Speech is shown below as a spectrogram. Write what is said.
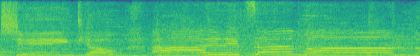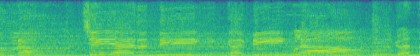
心跳？爱你怎么能了？今夜的你应该明了，缘难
